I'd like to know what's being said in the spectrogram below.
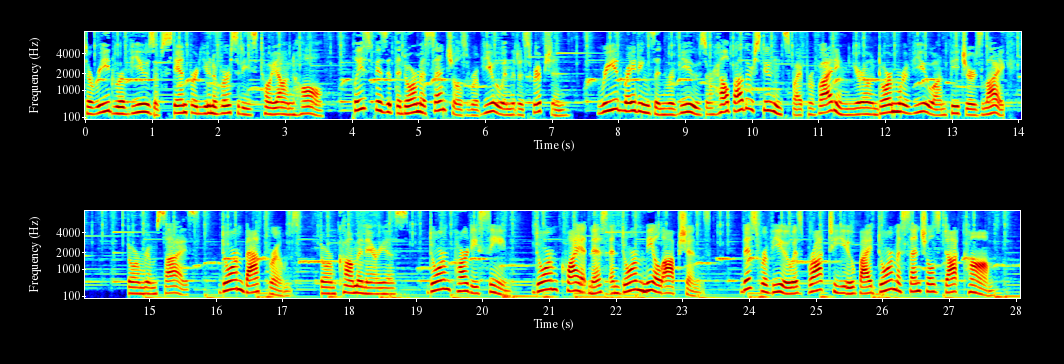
To read reviews of Stanford University's Toyon Hall, please visit the Dorm Essentials review in the description. Read ratings and reviews or help other students by providing your own dorm review on features like dorm room size, dorm bathrooms, dorm common areas, dorm party scene, dorm quietness and dorm meal options. This review is brought to you by dormessentials.com.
